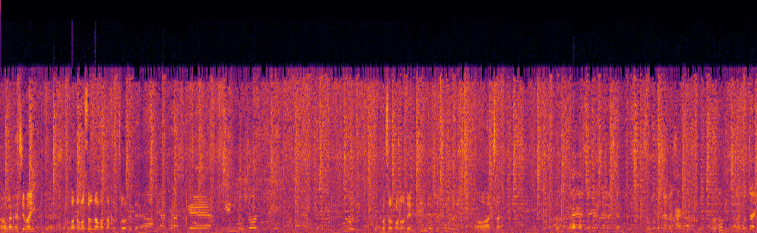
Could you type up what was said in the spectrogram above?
তাহলে বেশি ভাই কত বছর যাবত আছেন সৌদিতে? আমি আছি আজকে তিন বছর পনেরো দিন। তিন বছর পনেরো দিন। তিন বছর পনেরো দিন। ও আচ্ছা। কত? পঞ্চাশ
